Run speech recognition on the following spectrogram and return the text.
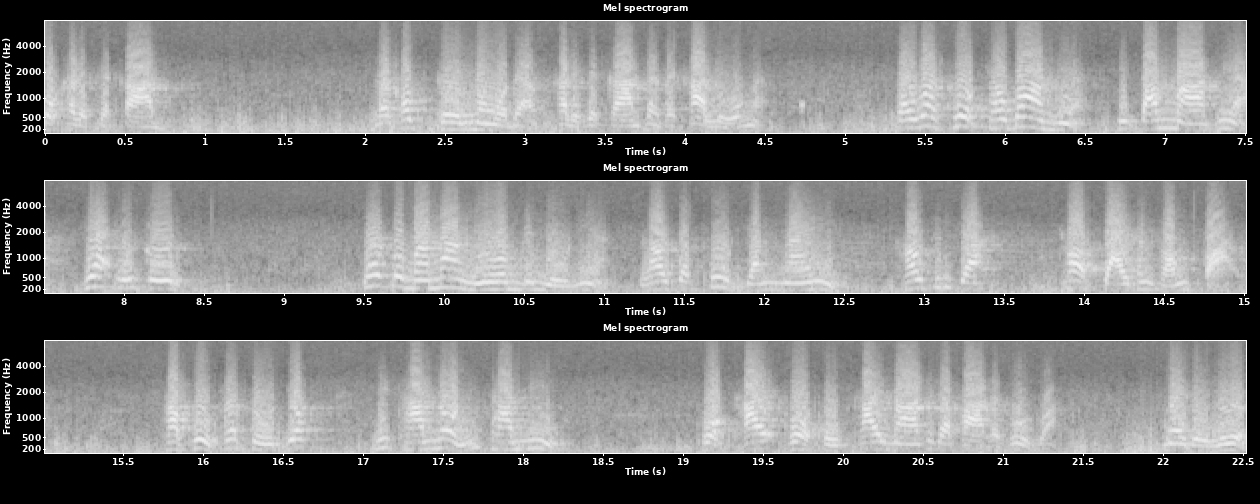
วกข้าราชการ แล้วเขาเกินมาหมดอะข้าราชการตั้งแต่ข้าหลวงอะแต่ว่าพวกชาวบ้านเนี่ยที่ตำมาเนี่ยแยะเหลือเกินแล้วก็มานั่งรวมกันอยู่เนี่ย เราจะพูดยังไงเขาถึงจะ ชอบใจทั้งสองฝ่าย ถ้าพูดพระสูตรยก นิทานโน่นนิทานนี่พวกไทยพวกผูกไทยมาก็จะพากันพูดว่าไม่ได้เลือก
